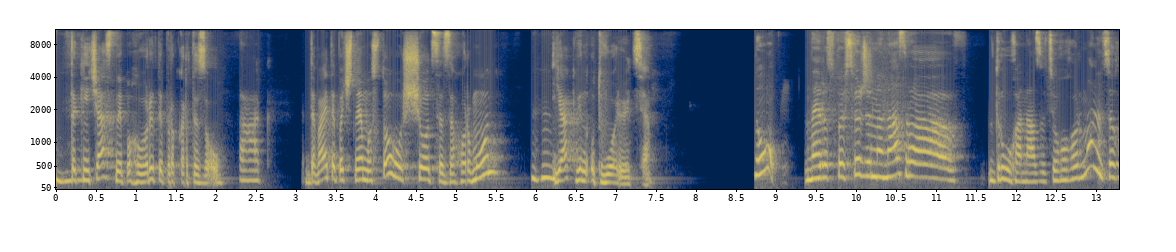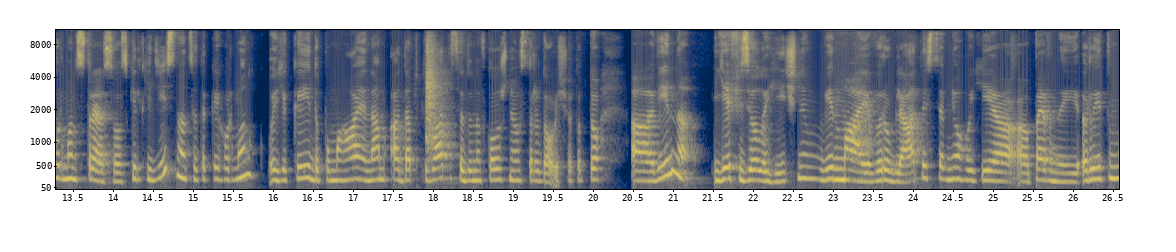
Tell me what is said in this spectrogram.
в такий час не поговорити про кортизол. Так. Давайте почнемо з того, що це за гормон, Мгм. як він утворюється. Ну, найрозповсюджена назва, друга назва цього гормону це гормон стресу, оскільки дійсно це такий гормон, який допомагає нам адаптуватися до навколишнього середовища. Тобто він є фізіологічним, він має вироблятися, в нього є певний ритм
